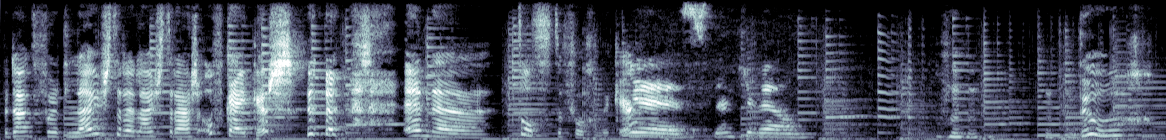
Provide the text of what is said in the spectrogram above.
bedankt voor het luisteren, luisteraars of kijkers. en tot de volgende keer. Yes, dankjewel. Doeg!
